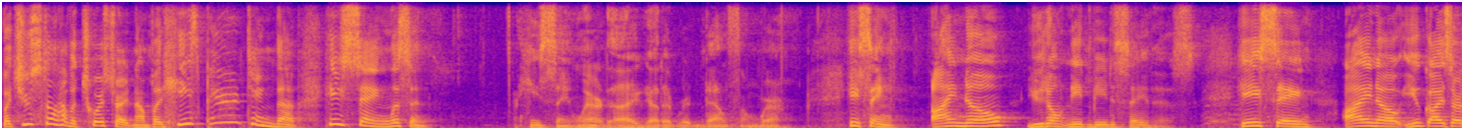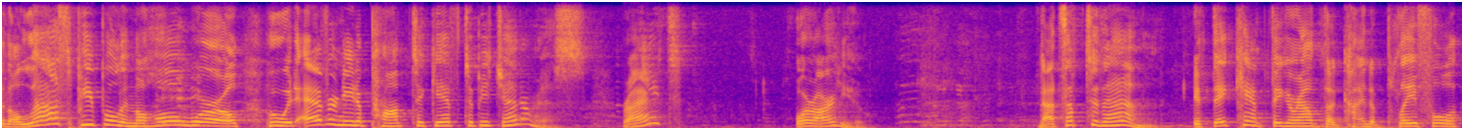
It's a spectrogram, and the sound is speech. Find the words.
But you still have a choice right now. But He's parenting them. He's saying, listen, He's saying, where did I got it written down somewhere? He's saying, I know you don't need me to say this. He's saying, I know you guys are the last people in the whole world who would ever need a prompt to give to be generous, right? Or are you? That's up to them. If they can't figure out the kind of playful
